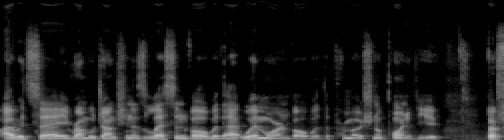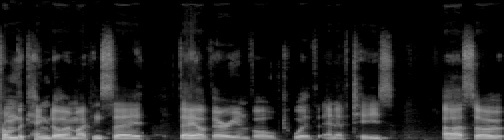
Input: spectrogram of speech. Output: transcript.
I would say Rumble Junction is less involved with that. We're more involved with the promotional point of view. But from the Kingdom, I can say they are very involved with NFTs. Uh, so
